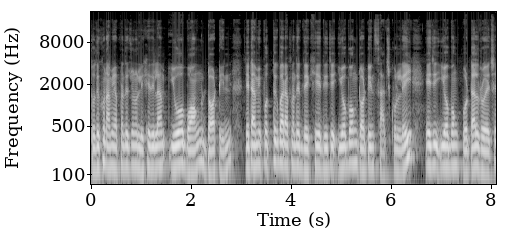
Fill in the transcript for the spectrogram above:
তো দেখুন, আমি আপনাদের জন্য লিখে দিলাম ইউবং ডট ইন যেটা আমি প্রত্যেকবার আপনাদের দেখিয়ে দিই যে ইয়োবং ডট ইন সার্চ করলেই এই যে ইয়োবং পোর্টাল রয়েছে,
